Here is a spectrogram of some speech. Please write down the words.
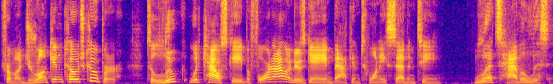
from a drunken Coach Cooper to Luke Witkowski before an Islanders game back in 2017. Let's have a listen.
